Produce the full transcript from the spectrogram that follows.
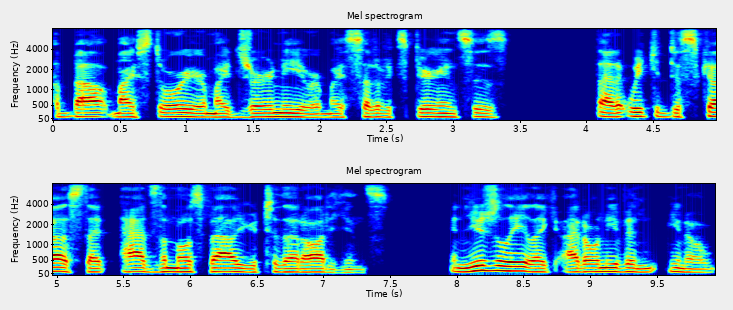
about my story or my journey or my set of experiences that we could discuss that adds the most value to that audience. And usually, like, I don't even, you know,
